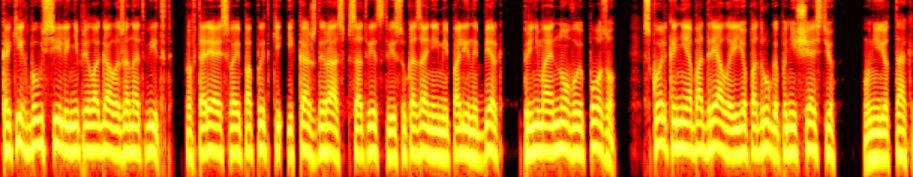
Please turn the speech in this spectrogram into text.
Каких бы усилий ни прилагала Жанет Витт, повторяя свои попытки и каждый раз в соответствии с указаниями Полины Берг, принимая новую позу, сколько не ободряла ее подруга по несчастью, у нее так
